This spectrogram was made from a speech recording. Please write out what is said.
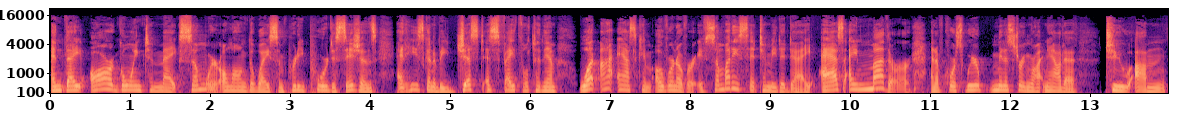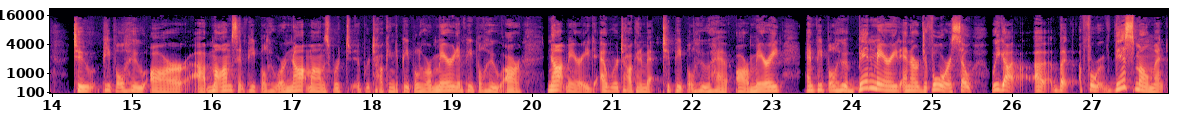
and they are going to make somewhere along the way some pretty poor decisions and he's going to be just as faithful to them. What I ask him over and over, if somebody said to me today as a mother, and of course we're ministering right now to, to, um, to people who are uh, moms and people who are not moms. We're, t- we're talking to people who are married and people who are not married. And we're talking about to people who have, are married and people who have been married and are divorced. So we got, uh, but for this moment,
